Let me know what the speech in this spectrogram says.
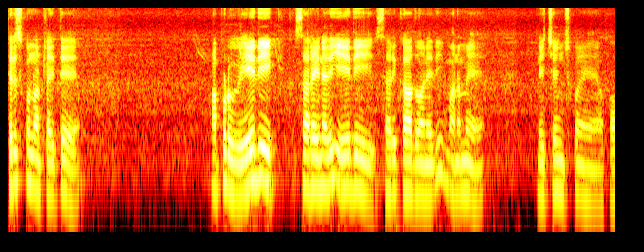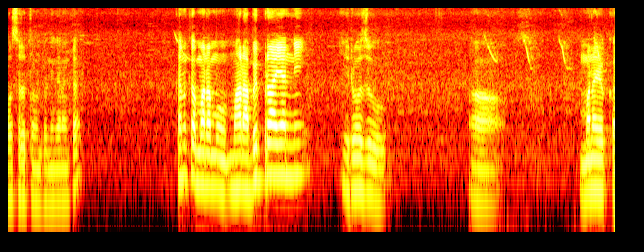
తెలుసుకున్నట్లయితే అప్పుడు ఏది సరైనది ఏది సరికాదు అనేది మనమే నిశ్చయించుకునే ఒక అవసరం ఉంటుంది కనుక కనుక మనము మన అభిప్రాయాన్ని ఈరోజు మన యొక్క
